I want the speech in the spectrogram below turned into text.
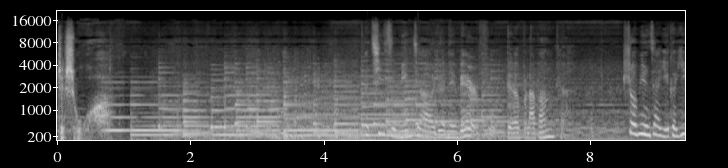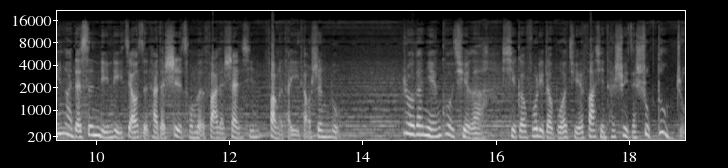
这是我。妻子名叫热内维尔夫德布拉邦特，受命在一个阴暗的森林里教子他的侍从们发了善心，放了他一条生路。若干年过去了，西格弗里的伯爵发现他睡在树洞中。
